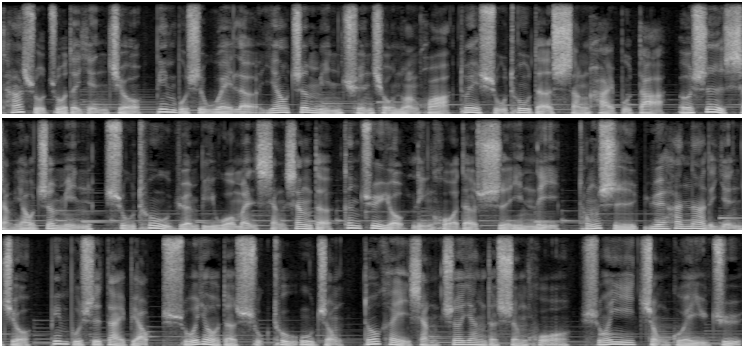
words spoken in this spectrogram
他所做的研究并不是为了要证明全球暖化对鼠兔的伤害不大，而是想要证明鼠兔远比我们想象的更具有灵活的适应力。同时，约翰娜的研究并不是代表所有的鼠兔物种都可以像这样的生活。所以总归一句，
